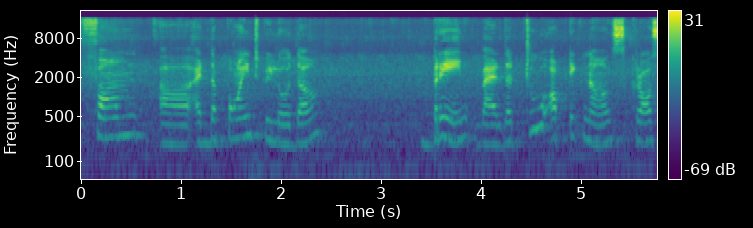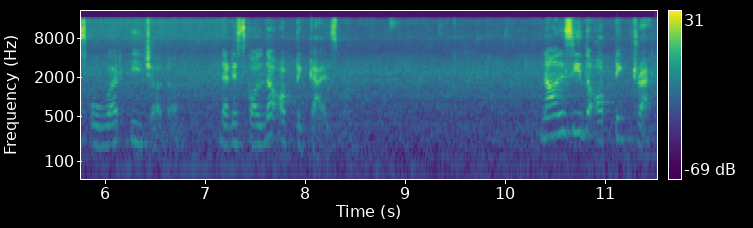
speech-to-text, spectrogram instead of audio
formed uh, at the point below the brain where the two optic nerves cross over each other. That is called the optic chiasma. Now you see the optic tract.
